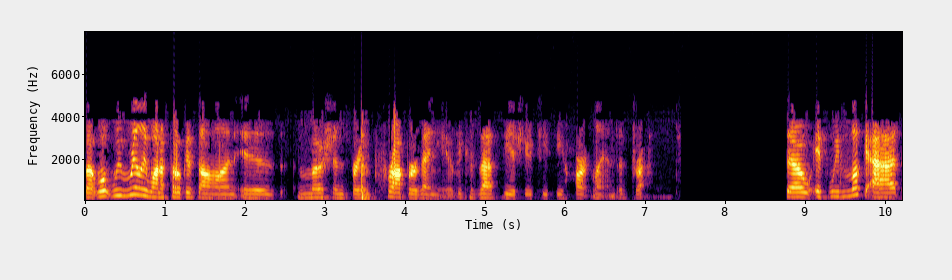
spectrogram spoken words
But what we really want to focus on is motions for improper venue, because that's the issue TC Heartland addressed. So if we look at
